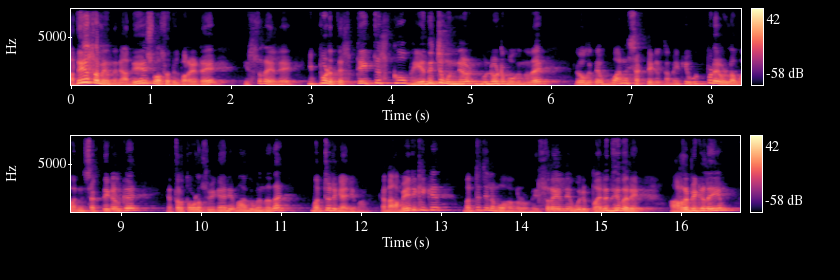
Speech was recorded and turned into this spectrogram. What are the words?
അതേസമയം തന്നെ അതേ ശ്വാസത്തിൽ പറയട്ടെ ഇസ്രയേൽ ഇപ്പോഴത്തെ സ്റ്റേറ്റസ് കോ ഭേദിച്ച് മുന്നോ മുന്നോട്ട് പോകുന്നത് ലോകത്തെ വൻ ശക്തികൾക്ക് അമേരിക്ക ഉൾപ്പെടെയുള്ള വൻ ശക്തികൾക്ക് എത്രത്തോളം സ്വീകാര്യമാകുമെന്നത് മറ്റൊരു കാര്യമാണ്. കാരണം അമേരിക്കയ്ക്ക് മറ്റു ചില മോഹങ്ങളുണ്ട്. ഇസ്രായേലിനെ ഒരു പരിധിവരെ അറബികളെയും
